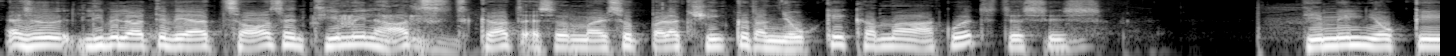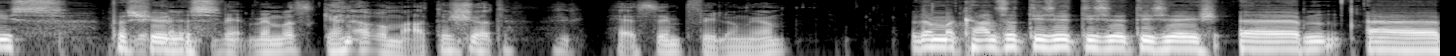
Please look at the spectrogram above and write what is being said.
Also, liebe Leute, wer zu Hause ein Tiermehl hat, gerade, also mal so Palatschinka oder Gnocchi kann man auch gut, das ist, Tiermehl Gnocchi ist was Schönes. Wenn, wenn man es gerne aromatisch hat, heiße Empfehlung, ja. Oder man kann so diese, diese, diese ähm, äh,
